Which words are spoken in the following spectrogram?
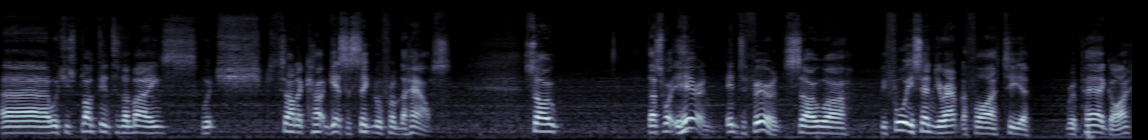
Uh, which is plugged into the mains, which kind of gets a signal from the house. So, that's what you're hearing, interference. So, uh, before you send your amplifier to your repair guy,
